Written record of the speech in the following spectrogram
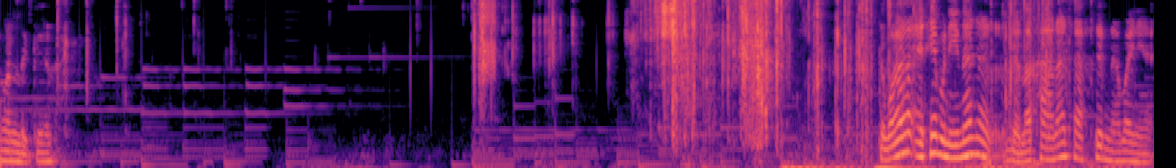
งอนเหลือเกิน แต่ว่าไอเทมวันนี้น่าจะเดี๋ยวราคาน่าจะขึ้นนะใบเนี้ย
